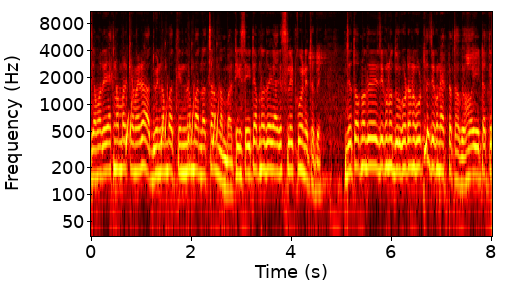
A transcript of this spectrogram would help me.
যে আমাদের এক নাম্বার ক্যামেরা দুই নাম্বার তিন নাম্বার না চার নাম্বার ঠিক আছে? এইটা আপনাদের আগে সিলেক্ট করে নিতে হবে। যেহেতু আপনাদের যে কোনো দুর্ঘটনা ঘটলে যে কোনো একটাতে হবে। হয় এটাতে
